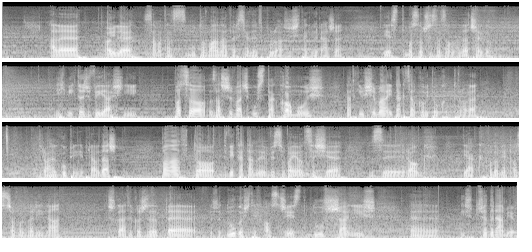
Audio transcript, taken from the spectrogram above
ale o ile sama ta zmutowana wersja Deadpoola, że się tak wyrażę, jest mocno przesadzona. Dlaczego? Niech mi ktoś wyjaśni, po co zaszywać usta komuś, nad kim się ma i tak całkowitą kontrolę? Trochę głupie, nieprawdaż? Ponadto dwie katany wysuwające się z rąk jak, podobnie jak ostrza Wolverina. Szkoda tylko, że, te, że długość tych ostrzy jest dłuższa niż, e, niż przedramię,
